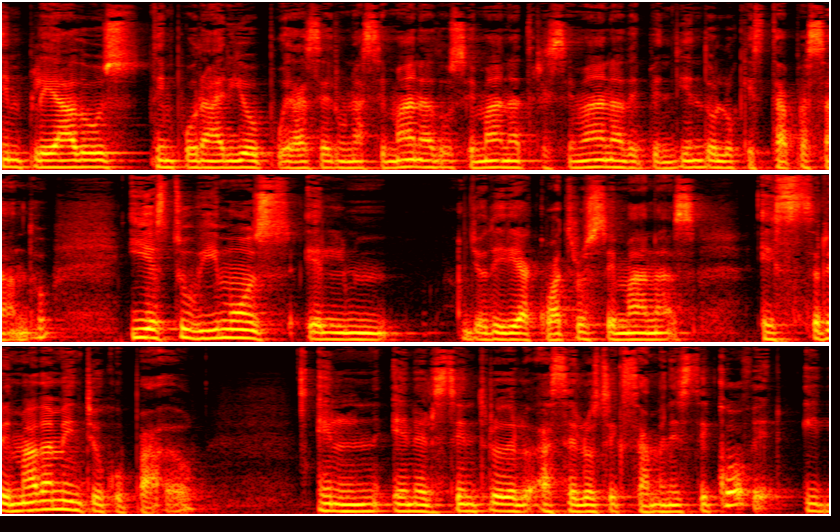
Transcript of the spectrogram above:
empleados temporarios, puede ser una semana, dos semanas, tres semanas, dependiendo lo que está pasando. Y estuvimos, el, yo diría, cuatro semanas extremadamente ocupado en, el centro de hacer los exámenes de COVID y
